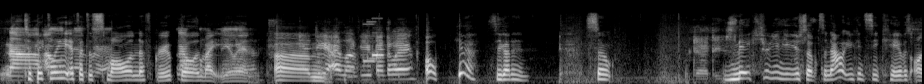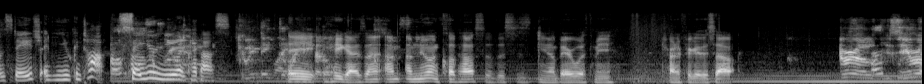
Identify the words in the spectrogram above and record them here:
No, Typically, I'll if it's a small enough group, they'll invite one you in. man. Um, I love you, by the way. oh, yeah, so you got in. So Daddies. make sure you mute yourself. So now you can see Kave is on stage and you can talk. Say you're new on Clubhouse. Can we make the Hey, hey guys, I, I'm, I'm new on Clubhouse, so this is, you know, bear with me. trying to figure this out. Zero, zero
